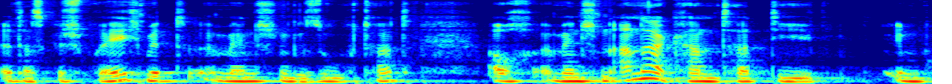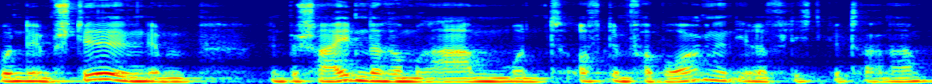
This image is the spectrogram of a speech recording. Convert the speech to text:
äh, das Gespräch mit Menschen gesucht hat, auch Menschen anerkannt hat, die im Grunde im Stillen, im, in bescheidenerem Rahmen und oft im Verborgenen ihre Pflicht getan haben,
